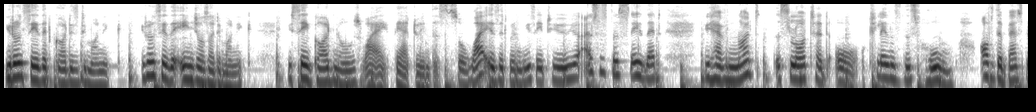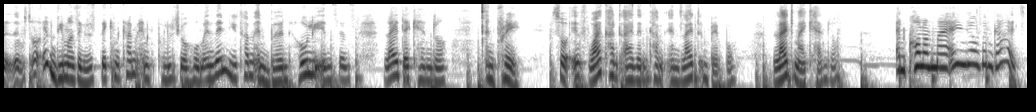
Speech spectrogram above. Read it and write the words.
you don't say that God is demonic. You don't say the angels are demonic. You say God knows why they are doing this. So, why is it when we say to you, your ancestors say that you have not slaughtered or cleansed this home of the bad spirit? So, if demons exist, they can come and pollute your home, and then you come and burn holy incense, light a candle, and pray. So, if why can't I then come and light a pepper, light my candle, and call on my angels and guides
